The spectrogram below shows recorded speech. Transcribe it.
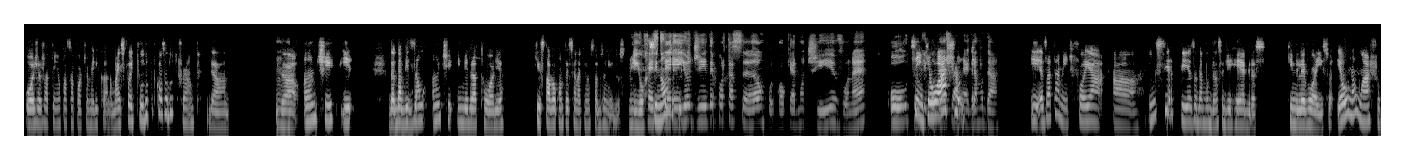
Hoje eu já tenho o passaporte americano, mas foi tudo por causa do Trump, da. Da anti da, da visão anti-imigratória que estava acontecendo aqui nos Estados Unidos. E o receio não... de deportação por qualquer motivo, né? Outro Sim, que, que eu acho a regra mudar. E exatamente, foi a, a incerteza da mudança de regras que me levou a isso. Eu não acho,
